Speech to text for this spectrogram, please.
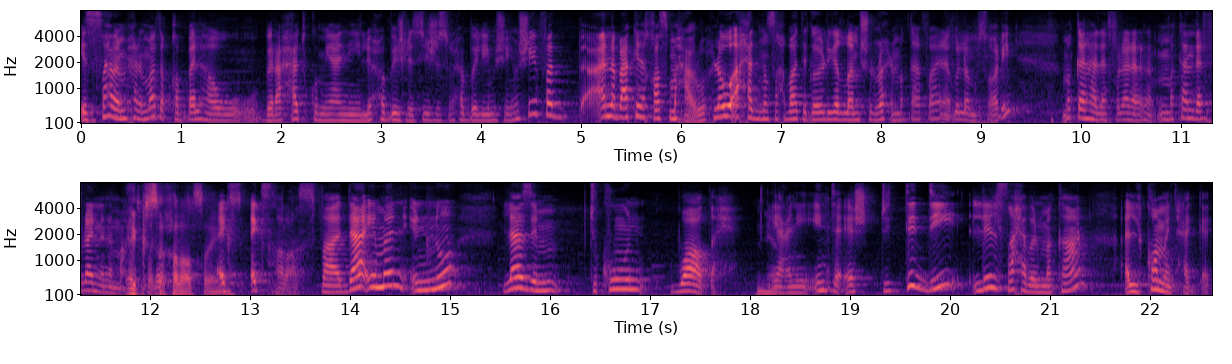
إذا صاحب المحل ما تقبلها وبراحتكم يعني اللي يحب يجلس يجلس واللي يحب اللي يمشي يمشي فأنا بعد كده خلاص ما حروح لو أحد من صحباتي قالوا لي يلا مشي نروح المكان الفلاني أقول لهم sorry المكان هذا فلان المكان ذا الفلاني أنا ما إكس. خلاص أي. إكس إكس خلاص فدائما إنه لازم تكون واضح. يعني أنت إيش تدي لصاحب المكان ال comment حقك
